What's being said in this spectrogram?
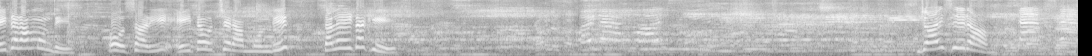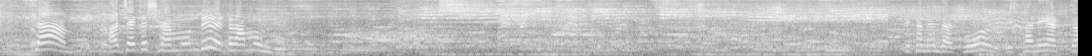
এইটা রাম মন্দির? ও সরি এইটা হচ্ছে রাম মন্দির। তাহলে এইটা কি? জয় শ্রীরাম। শ্যাম আচ্ছা এটা শ্যাম মন্দির এটা রাম মন্দির? এখানে দেখো এখানে একটা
